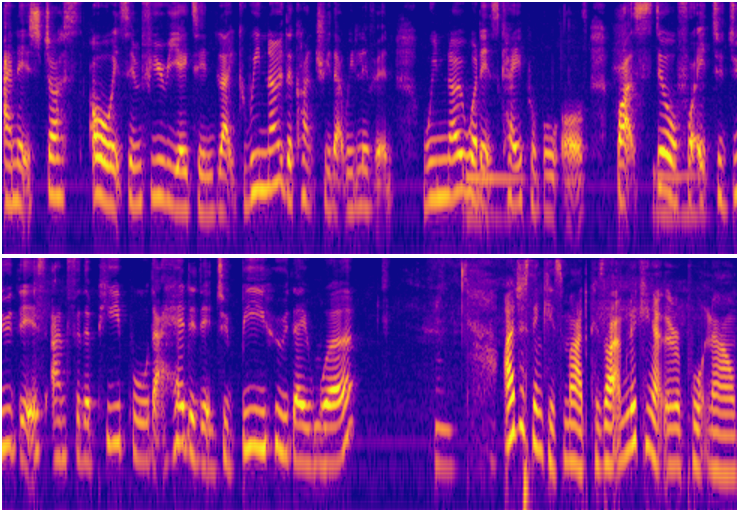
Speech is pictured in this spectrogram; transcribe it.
And it's just oh, it's infuriating. Like we know the country that we live in, we know what it's mm. capable of, but still for mm. it to do this and for the people that headed it to be who they were. I just think it's mad because like, I'm looking at the report now,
